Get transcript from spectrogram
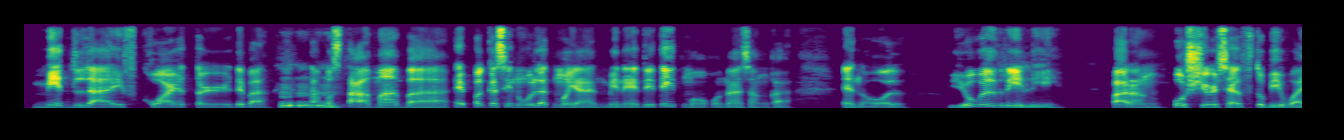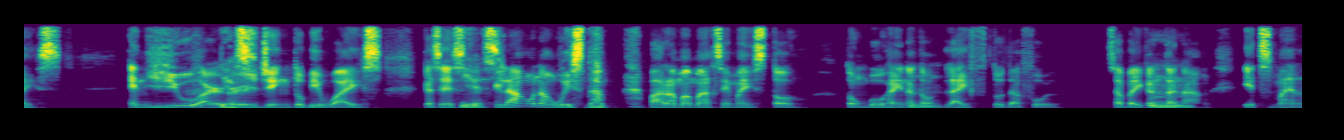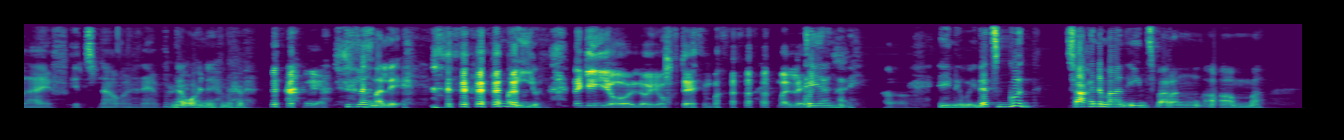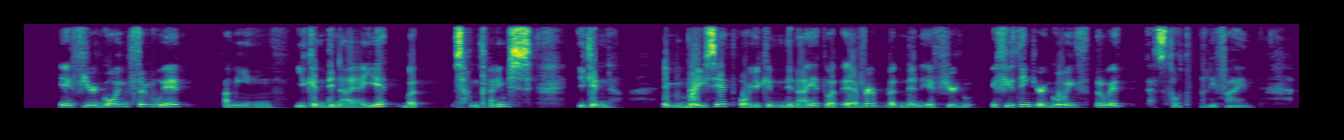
midlife, quarter, 'di ba? Tapos tama ba? Eh pagka sinulat mo 'yan, mineditate mo kung nasan ka and all, you will really parang push yourself to be wise. And you are Yes. urging to be wise. Kasi Yes. kailangan ko ng wisdom para ma-maximize to, tong buhay na to, Mm. life to the full. Sabay kanta Mm. ng, It's my life, it's now or never. Now or never. Ayan. Biglang mali. Ang mali yun. Naging YOLO yung tema. Mali. Kaya nga eh. Oo. Anyway, that's good. Sa akin naman, AIDS, parang um, if you're going through it, I mean, you can deny it, but sometimes you can embrace it or you can deny it, whatever. But then if you're if you think you're going through it, that's totally fine.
